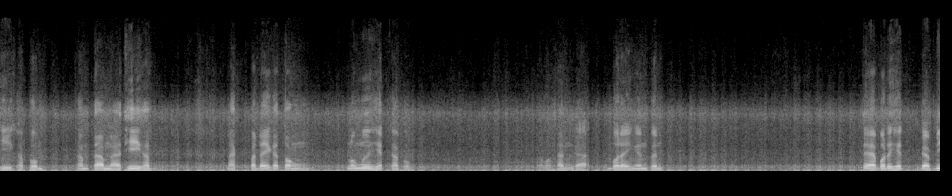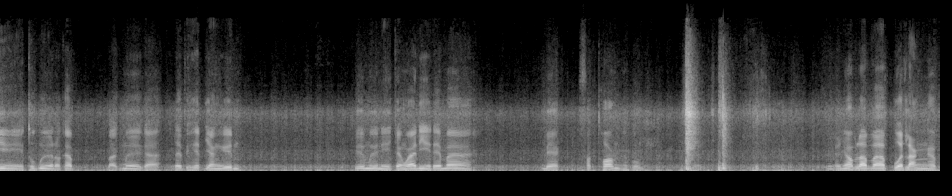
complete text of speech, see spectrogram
ที่ครับผมทำตามหน้าที่ครับ นักปานใดก็ต้องลงมือเฮ็ดครับผมเพราะว่าท่านก็บ่ได้เงินเพิ่นแต่บ่ได้เฮ็ดแบบนี้ทุกมื้อหรอกครับ บางมื้อก็ได้ไปเฮ็ดอย่างอื่นคือมื้อนี้จังหวะนี้ได้มาแบกฟักทองครับผมก็ยอมรับว่าปวดหลังครับ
